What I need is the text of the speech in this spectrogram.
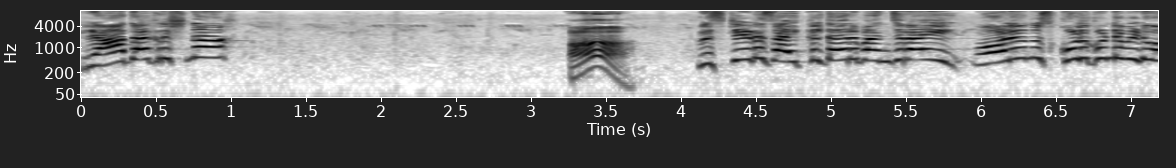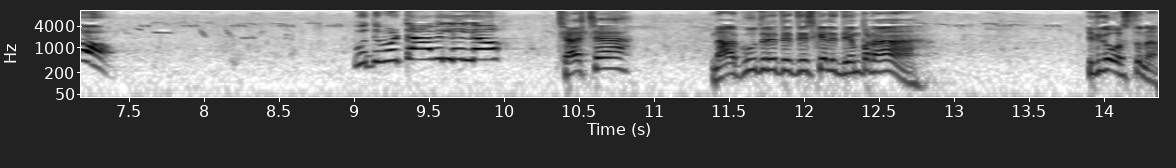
രാധാകൃഷ്ണ ఆ ക്രിസ്റ്റിയുടെ സൈക്കിൾ ടയർ പഞ്ചറായി മോളെ ഒന്ന് സ്കൂളിൽ കൊണ്ട് വിടുവോ ബുദ്ധിമുട്ടാവില്ലല്ലോ చాచా నా కూతురైతే తీసుకెళ్లి దింపనా ఇదిగో వస్తున్నా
